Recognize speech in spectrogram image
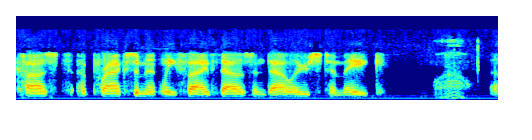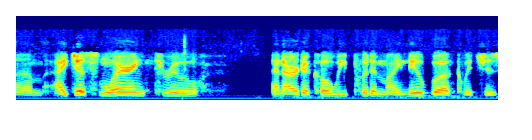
cost approximately $5,000 to make. Wow. Um, I just learned through an article we put in my new book, which is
